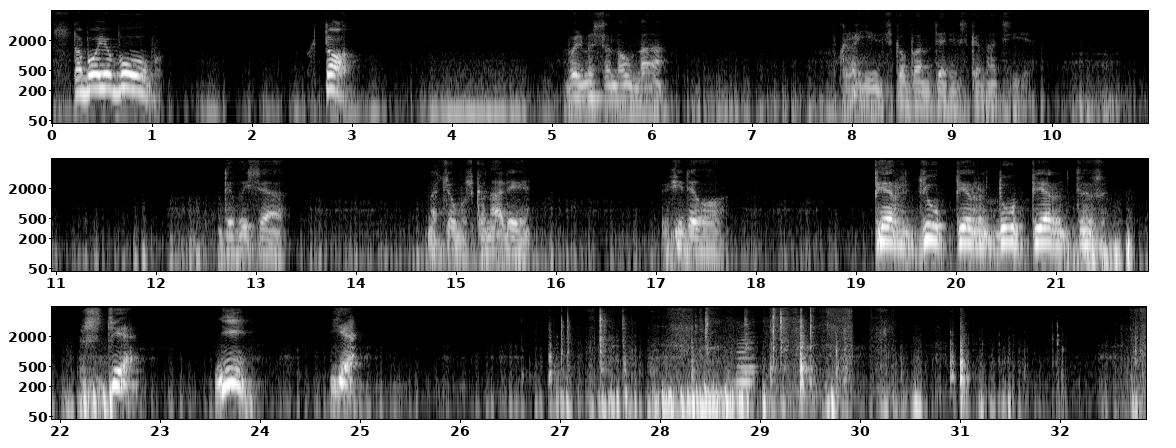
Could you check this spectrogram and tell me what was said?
З тобою був хто? Вельми шановна українсько-бандерівська нація. Дивися на цьому ж каналі відео Пердю, перду, перд. Жде. Ні? Є.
